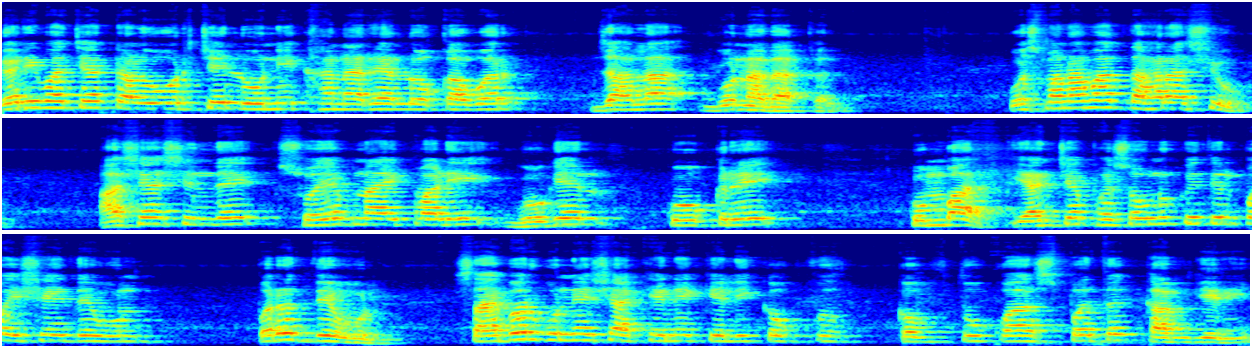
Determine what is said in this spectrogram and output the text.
गरिबाच्या तळूवरचे लोणी खाणाऱ्या लोकांवर झाला गुन्हा दाखल. उस्मानाबाद धाराशिव आशा शिंदे सोयब नाईकवाडी घोगेल कोकरे कुंभार यांच्या फसवणुकीतील पैसे देऊन परत देऊन सायबर गुन्हे शाखेने केली कौतु कौतुकास्पद कामगिरी.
